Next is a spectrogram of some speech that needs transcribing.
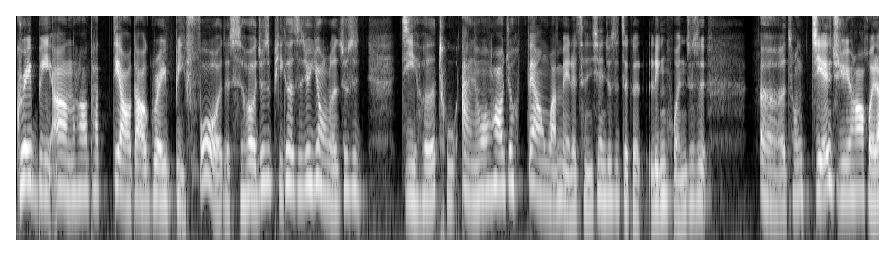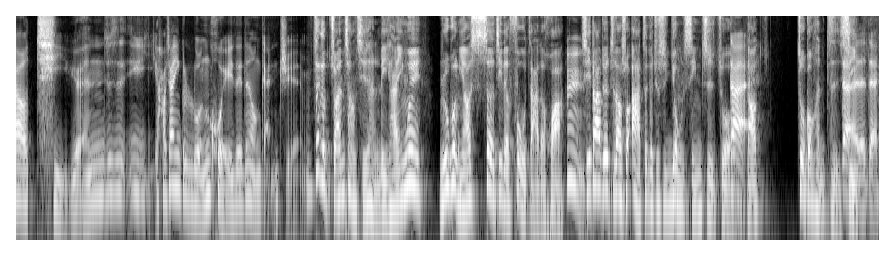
Great Beyond，然后它掉到 Great Before 的时候，就是皮克斯就用了就是几何图案，然后就非常完美的呈现，就是整个灵魂，就是呃，从结局然后回到起源，就是一好像一个轮回的那种感觉。这个转场其实很厉害，因为。如果你要设计的复杂的话，嗯，其实大家就知道说啊，这个就是用心制作，对，然后做工很仔细，对对对。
